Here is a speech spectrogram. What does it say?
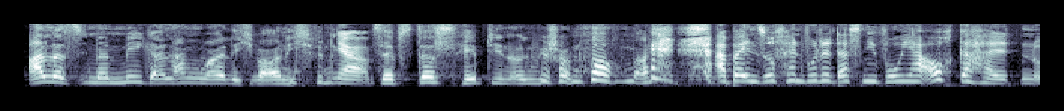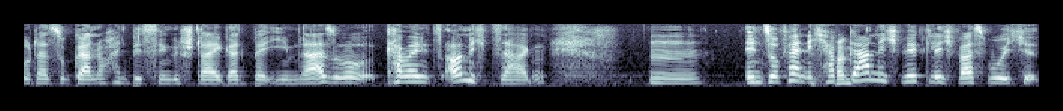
alles immer mega langweilig war und ich finde, ja. selbst das hebt ihn irgendwie schon auf. Mann. Aber insofern wurde das Niveau ja auch gehalten oder sogar noch ein bisschen gesteigert bei ihm. Ne? Also kann man jetzt auch nicht sagen. Mhm. Insofern, ich habe gar nicht wirklich was, wo ich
